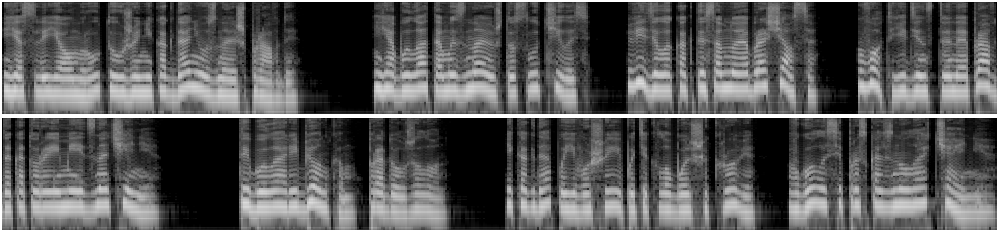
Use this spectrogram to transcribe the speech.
Если я умру, ты уже никогда не узнаешь правды. Я была там и знаю, что случилось. Видела, как ты со мной обращался. Вот единственная правда, которая имеет значение». «Ты была ребенком», — продолжил он. И когда по его шее потекло больше крови, в голосе проскользнуло отчаяние.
